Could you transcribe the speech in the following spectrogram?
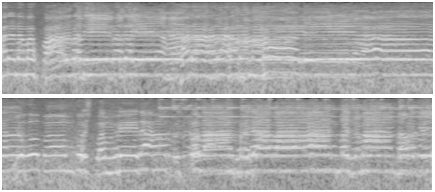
हर नमः पार्वतीपदये हर हर हर महादेवाम् पुष्पं वेदा, पुष्पवान् प्रजावान् पशुमान् भवति।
